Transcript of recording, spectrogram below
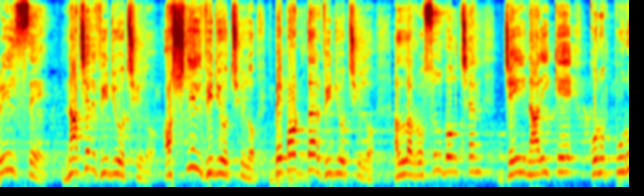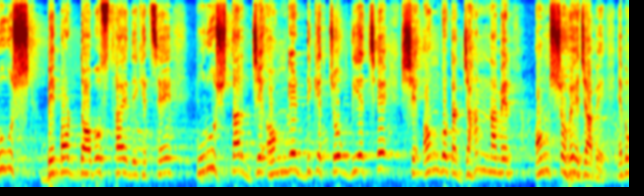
রিলসে নাচের ভিডিও ছিল, অশ্লীল ভিডিও ছিল, বেপর্দার ভিডিও ছিল। আল্লাহ রসুল বলছেন, যেই নারীকে কোনো পুরুষ বেপর্দা অবস্থায় দেখেছে, পুরুষ তার যে অঙ্গের দিকে চোখ দিয়েছে, সে অঙ্গটা জাহান্নামের অংশ হয়ে যাবে এবং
